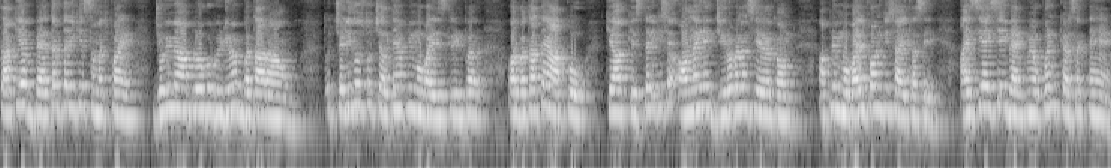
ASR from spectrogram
ताकि आप बेहतर तरीके से समझ पाएँ, जो भी मैं आप लोगों को वीडियो में बता रहा हूँ। तो चलिए दोस्तों, चलते हैं अपनी मोबाइल स्क्रीन पर और बताते हैं आपको कि आप किस तरीके से ऑनलाइन एक ज़ीरो बैलेंस सेव अकाउंट अपने मोबाइल फ़ोन की सहायता से आईसीआईसीआई बैंक में ओपन कर सकते हैं।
